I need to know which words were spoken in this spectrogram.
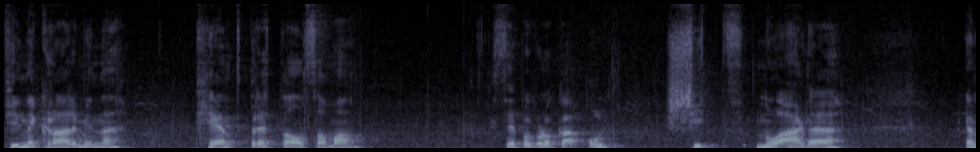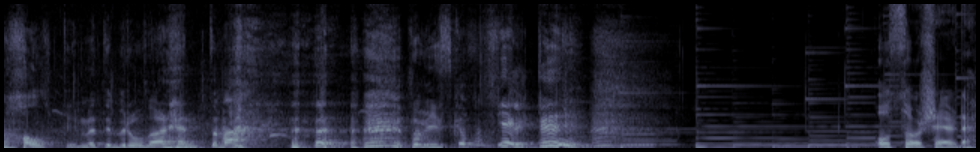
Finner klærne mine. Pent bretta alt sammen. Ser på klokka. Oi, shit, nå er det en halvtime til broderen henter meg. For vi skal på fjelltur! Og så skjer det.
